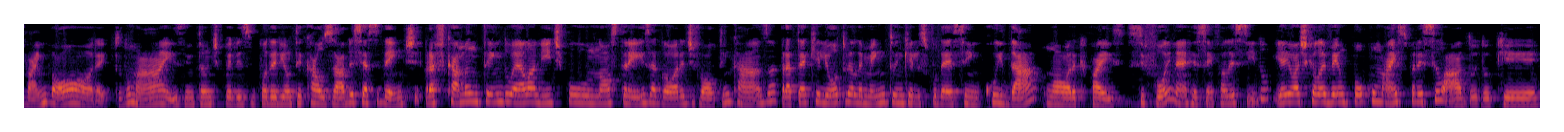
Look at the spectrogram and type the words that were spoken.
vá embora e tudo mais. Então, tipo, eles poderiam ter causado esse acidente para ficar mantendo ela ali, tipo, nós três agora de volta em casa para ter aquele outro elemento em que eles pudessem cuidar uma hora que o pai se foi, né, recém-falecido. E aí eu acho que eu levei um pouco mais para esse lado do que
